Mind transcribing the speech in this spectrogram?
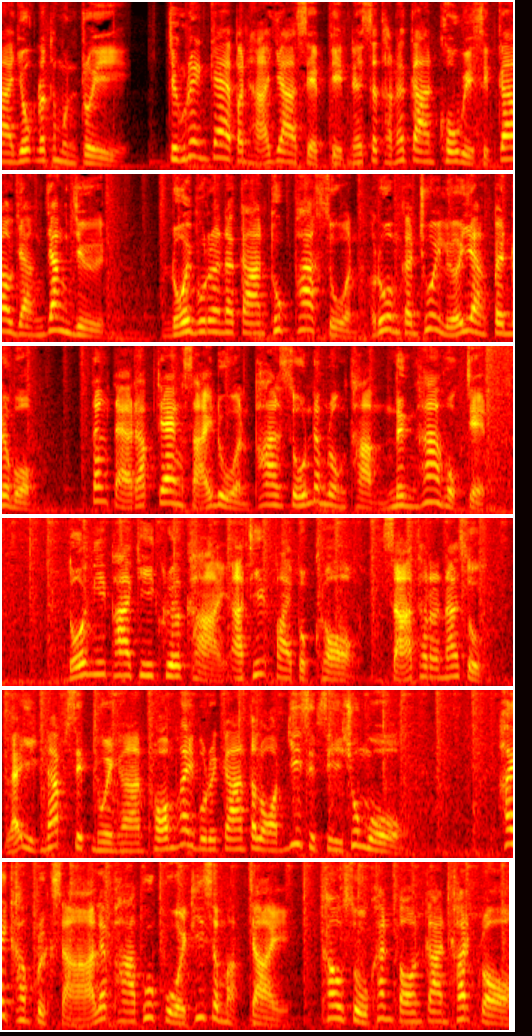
นายกรัฐมนตรี จึงเร่งแก้ปัญหายาเสพติดในสถานการณ์โควิด -19 อย่างยั่งยืน โดยบูรณาการทุกภาคส่วนร่วมกันช่วยเหลืออย่างเป็นระบบ ตั้งแต่รับแจ้งสายด่วนผ่านศูนย์ดำรงธรรม 1567 โดยมีภาคีเครือข่ายอาทิฝ่ายปกครอง สาธารณสุข และอีกนับสิบหน่วยงานพร้อมให้บริการตลอด 24 ชั่วโมง ให้คำปรึกษาและพาผู้ป่วยที่สมัครใจ เข้าสู่ขั้นตอนการคัดกรอง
